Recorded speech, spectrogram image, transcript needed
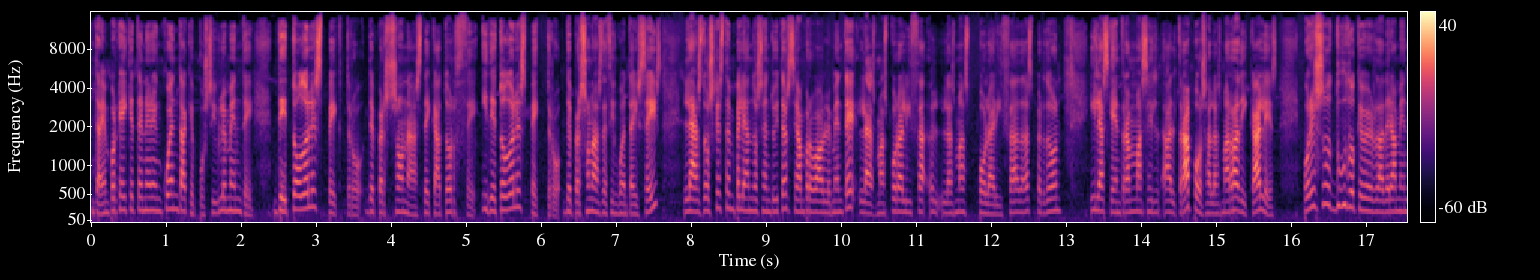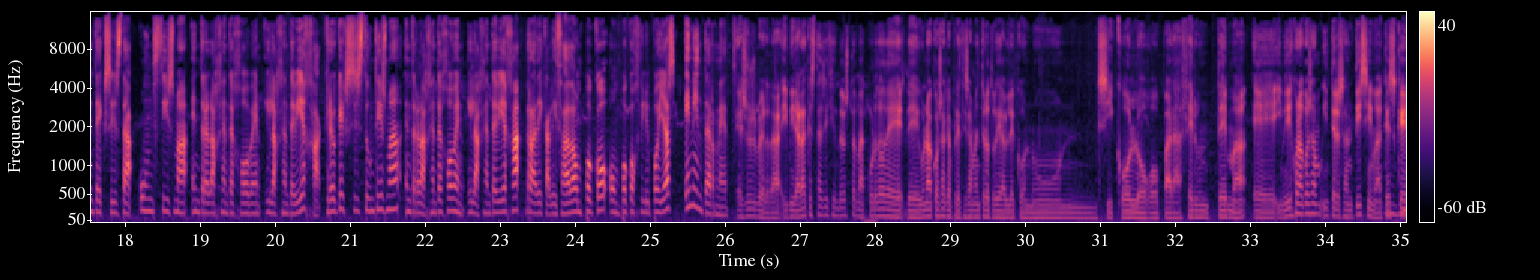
También porque hay que tener en cuenta que posiblemente de todo el espectro de personas de 14 y de todo el espectro de personas de 56, las dos que estén peleándose en Twitter sean probablemente las más, polariza- las más polarizadas perdón, y las que entran más al trapo, o sea, las más radicales. Por eso dudo que verdaderamente exista un cisma entre la gente joven y la gente vieja. Creo que existe un cisma entre la gente joven y la gente vieja radicalizada un poco o un poco gilipollas en Internet. Eso es verdad. Y mira, ahora que estás diciendo esto, me acuerdo de, de una cosa que precisamente el otro día hablé con un psicólogo para hacer un tema eh, y me dijo una cosa interesantísima, que es que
